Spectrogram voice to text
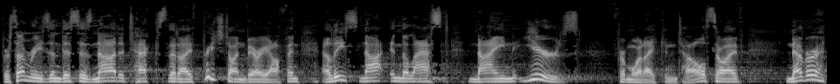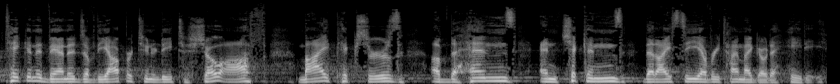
For some reason, this is not a text that I've preached on very often, at least not in the last nine years, from what I can tell. So I've never taken advantage of the opportunity to show off my pictures of the hens and chickens that I see every time I go to Haiti.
